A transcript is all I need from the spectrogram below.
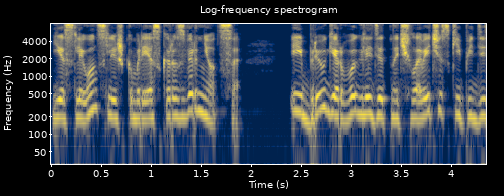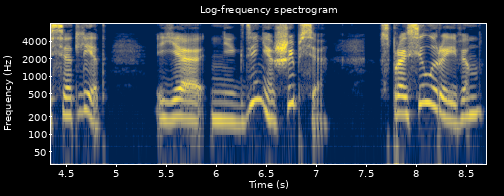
если он слишком резко развернется. И Брюгер выглядит на человеческие 50 лет. Я нигде не ошибся? Спросил Рейвен,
